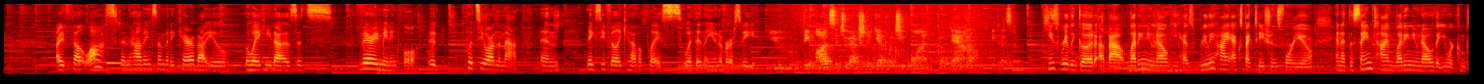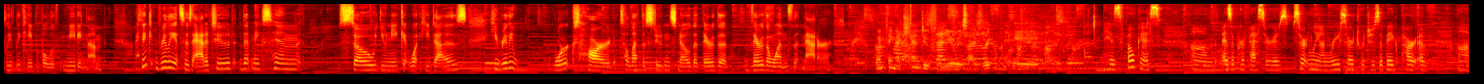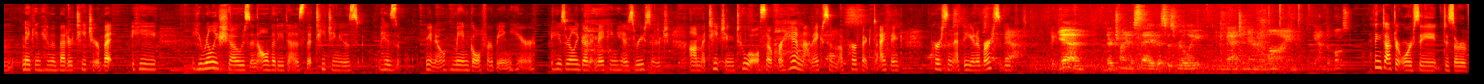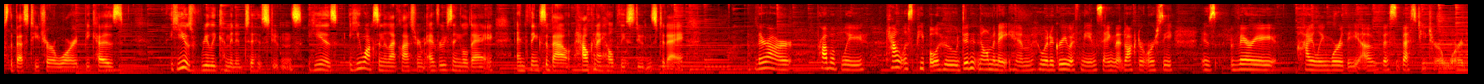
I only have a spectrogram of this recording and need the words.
I felt lost and having somebody care about you the way he does, it's very meaningful. It puts you on the map and makes you feel like you have a place within the university. You, the odds that you actually get what you want go down because of He's really good about letting you know he has really high expectations for you and at the same time letting you know that you are completely capable of meeting them. I think really it's his attitude that makes him so unique at what he does. He really works hard to let the students know that they're the, they're the ones that matter. One thing I can do for you is I've written a... His focus um, as a professor is certainly on research, which is a big part of um, making him a better teacher, but he, he really shows in all that he does that teaching is his you know, main goal for being here. He's really good at making his research um, a teaching tool, so for him that makes him a perfect, I think, person at the university. Again, they're trying to say this is really an imaginary line, and the most I think Dr. Orsi deserves the Best Teacher Award because he is really committed to his students. He is he walks into that classroom every single day and thinks about how can I help these students today. There are probably countless people who didn't nominate him who would agree with me in saying that Dr. Orsi is very highly worthy of this Best Teacher Award.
